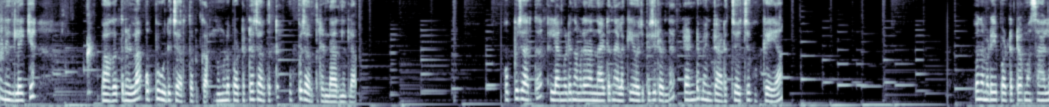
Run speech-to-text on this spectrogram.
ഇനി ഇതിലേക്ക് പാകത്തിനുള്ള ഉപ്പ് കൂടി ചേർത്ത് കൊടുക്കാം നമ്മൾ പൊട്ടറ്റോ ചേർത്തിട്ട് ഉപ്പ് ചേർത്തിട്ടുണ്ടായിരുന്നില്ല. ഉപ്പ് ചേർത്ത് എല്ലാം കൂടി നമ്മൾ നന്നായിട്ട് ഇളക്കി യോജിപ്പിച്ചിട്ടുണ്ട്. രണ്ട് മിനിറ്റ് അടച്ചു വെച്ച് കുക്ക് ചെയ്യാം. അപ്പോൾ നമ്മുടെ ഈ പൊട്ടറ്റോ മസാല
